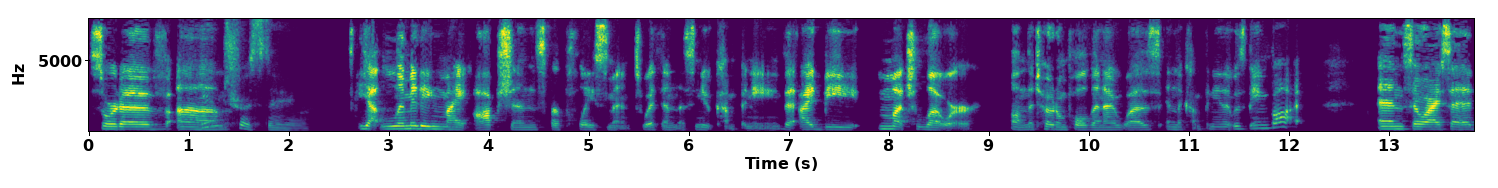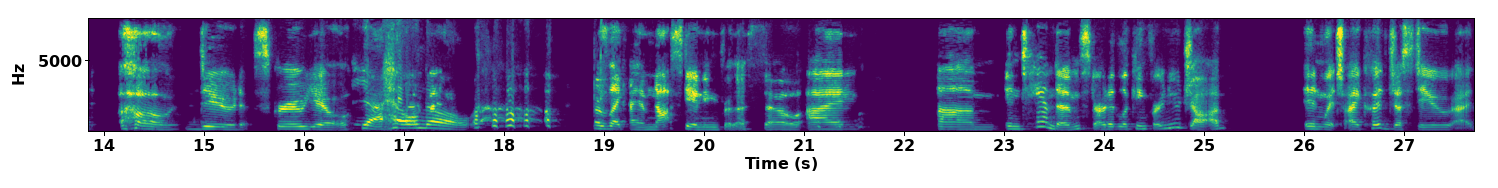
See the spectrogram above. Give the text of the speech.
sort of um, interesting yeah, limiting my options for placement within this new company, that I'd be much lower on the totem pole than I was in the company that was being bought. And so I said, Oh, dude, screw you. Yeah, hell no. I was like, I am not standing for this. So I, um, in tandem, started looking for a new job in which I could just do, I,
